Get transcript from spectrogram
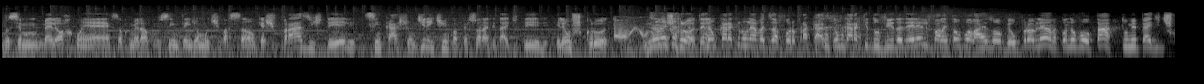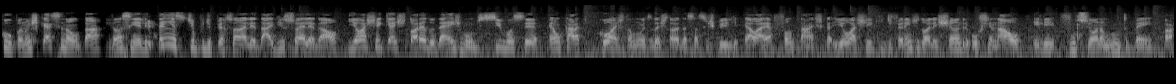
você melhor conhece, é o que melhor você entende a motivação, que as frases dele se encaixam direitinho com a personalidade dele. Ele é um escroto. Não é escroto, ele é um cara que não leva desaforo pra casa. Tem um cara que duvida dele, ele fala, então vou lá resolver o problema. Quando eu voltar, tu me pede desculpa. Não esquece não, tá? Então assim, ele tem esse tipo de personalidade, isso é legal. E eu achei que a história do Desmond, se você é um cara que gosta muito da história da Assassin's Creed, ela é fantástica. E eu achei que, diferente do Alexandre, o final, ele funciona muito bem Pra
